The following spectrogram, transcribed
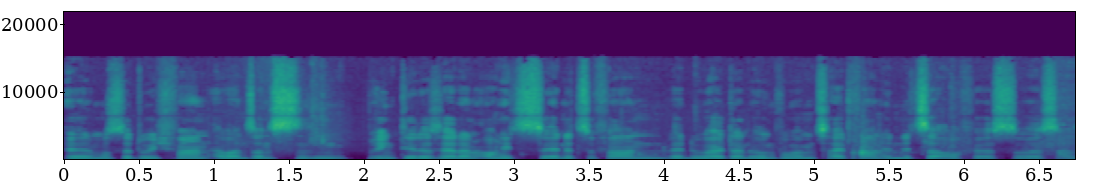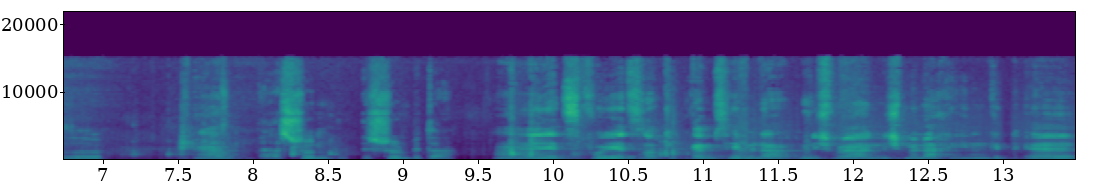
Äh, musst du durchfahren. Aber ansonsten bringt dir das ja dann auch nichts zu Ende zu fahren, wenn du halt dann irgendwo mit dem Zeitfahren in Nizza aufhörst. Sowas. Also, ja. ja, ist schon, ist schon bitter. Ah, ja, Jetzt, wo jetzt noch die Bremshebel nach, nicht, mehr, nicht mehr nach innen, äh,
